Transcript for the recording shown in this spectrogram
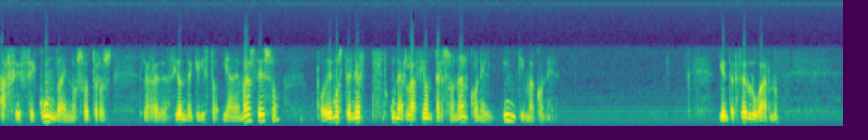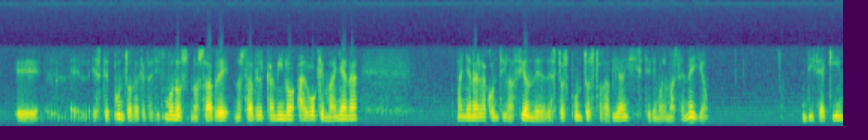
hace fecunda en nosotros la redención de Cristo y además de eso podemos tener una relación personal con Él, íntima con Él. Y en tercer lugar, ¿no? Eh, este punto del catecismo nos, nos, abre, nos abre el camino a algo que mañana, mañana en la continuación de, estos puntos todavía insistiremos más en ello. Dice aquí,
